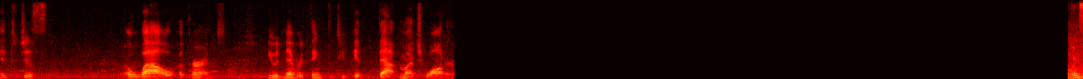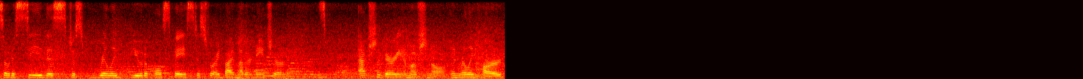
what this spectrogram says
It's just a wow occurrence. You would never think that you'd get that much water. And so to see this just really beautiful space destroyed by Mother Nature is actually very emotional and really hard.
